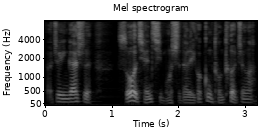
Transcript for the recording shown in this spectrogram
呃，这应该是所有前启蒙时代的一个共同特征啊。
